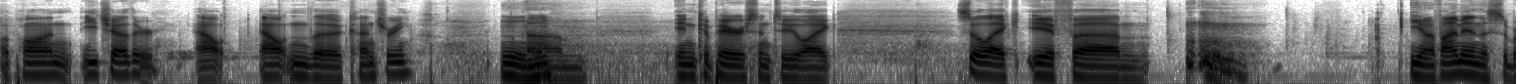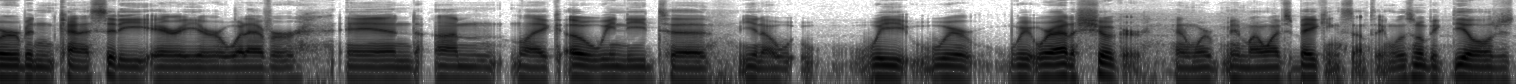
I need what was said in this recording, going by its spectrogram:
upon each other out out in the country. Mhm. Um, in comparison to like, so like if um, you know if I'm in the suburban kind of city area or whatever, and I'm like, oh, we need to, you know, we we're we- we're out of sugar and we're and my wife's baking something. Well, it's no big deal. I'll just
